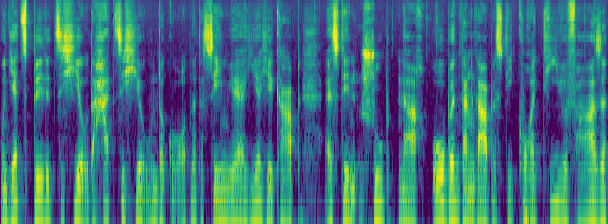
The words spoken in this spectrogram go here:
Und jetzt bildet sich hier oder hat sich hier untergeordnet, das sehen wir ja hier, hier gab es den Schub nach oben, dann gab es die korrektive Phase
